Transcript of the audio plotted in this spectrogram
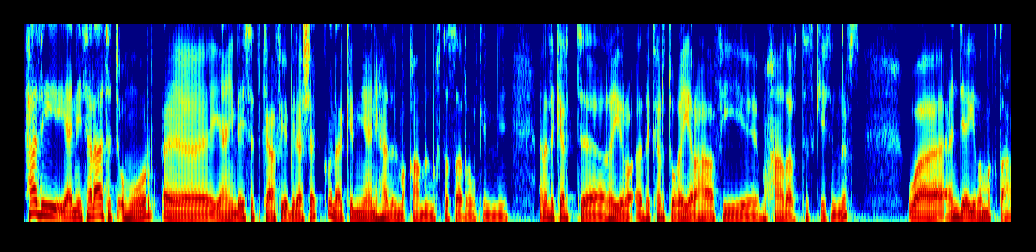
هذه يعني ثلاثة أمور آه، يعني ليست كافية بلا شك ولكن يعني هذا المقام المختصر ممكن أنا ذكرت آه، غير ذكرت غيرها في محاضرة تزكية النفس وعندي أيضا مقطع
